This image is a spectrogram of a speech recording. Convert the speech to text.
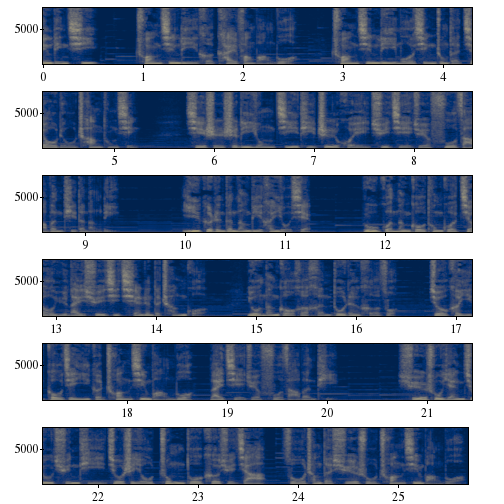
零零七，创新力和开放网络。创新力模型中的交流畅通性，其实是利用集体智慧去解决复杂问题的能力。一个人的能力很有限，如果能够通过教育来学习前人的成果，又能够和很多人合作，就可以构建一个创新网络来解决复杂问题。学术研究群体就是由众多科学家组成的学术创新网络。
